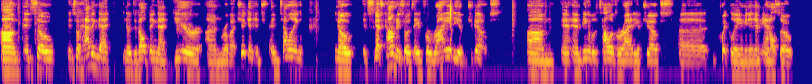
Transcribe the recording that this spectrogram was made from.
Um, and so and so having that you know developing that gear on Robot Chicken and, and telling you know it's sketch comedy, so it's a variety of jokes, um, and, and being able to tell a variety of jokes uh, quickly. I mean, and, and also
